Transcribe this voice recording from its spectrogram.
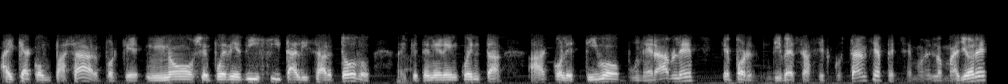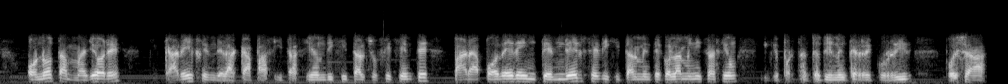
hay que acompasar, porque no se puede digitalizar todo, hay que tener en cuenta a colectivos vulnerables que por diversas circunstancias, pensemos en los mayores o no tan mayores, carecen de la capacitación digital suficiente para poder entenderse digitalmente con la administración y que por tanto tienen que recurrir pues a,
